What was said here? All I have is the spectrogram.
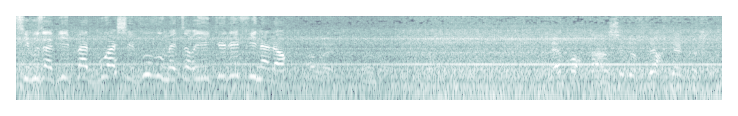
Si vous n'aviez pas de bois chez vous, vous metteriez que des fines alors L'important, c'est de faire quelque chose.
